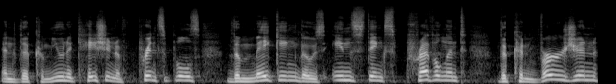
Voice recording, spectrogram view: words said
and the communication of principles, the making those instincts prevalent, the conversion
